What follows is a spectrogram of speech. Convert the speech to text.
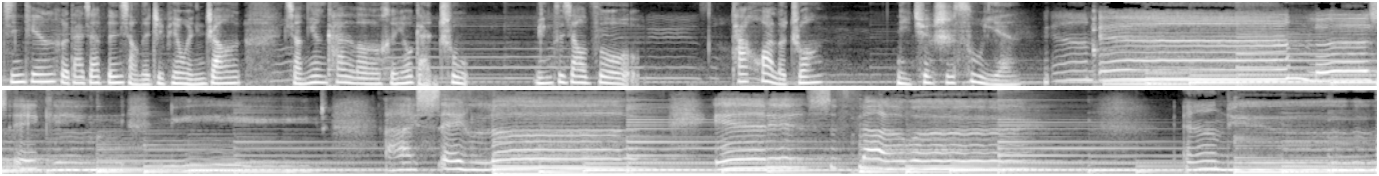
今天和大家分享的这篇文章，想念看了很有感触，名字叫做《他化了妆，你却是素颜》。Endless aching need. I say love, it is a flower, and you,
